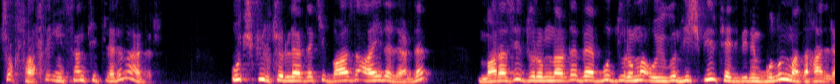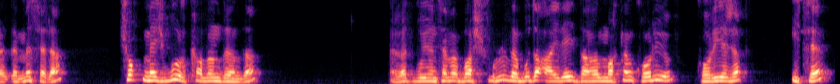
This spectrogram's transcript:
Çok farklı insan tipleri vardır. Uç kültürlerdeki bazı ailelerde marazi durumlarda ve bu duruma uygun hiçbir tedbirin bulunmadığı hallerde mesela çok mecbur kalındığında evet bu yönteme başvurulur ve bu da aileyi dağılmaktan koruyor, koruyacak ise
